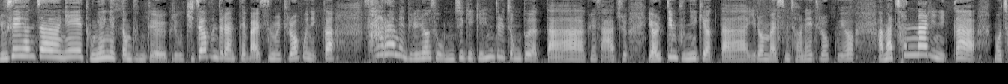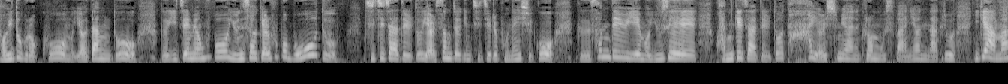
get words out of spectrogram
유세 현장에 동행했던 분들 그리고 기자분들한테 말씀을 들어보니까 사람에 밀려서 움직이기 힘들 정도였다. 그래서 아주 열띤 분위기였다. 이런 말씀 전해 들었고요. 아마 첫날이니까 뭐 저희도 그렇고 뭐 여당도 그 이재명 후보, 윤석열 후보 모두 지지자들도 열성적인 지지를 보내시고 그 선대위의 뭐 유세 관계자들도 다 열심히 하는 그런 모습 아니었나. 그리고 이게 아마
